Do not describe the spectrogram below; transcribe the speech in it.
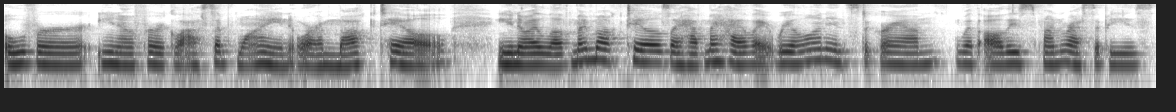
over, you know, for a glass of wine or a mocktail. You know, I love my mocktails. I have my highlight reel on Instagram with all these fun recipes.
